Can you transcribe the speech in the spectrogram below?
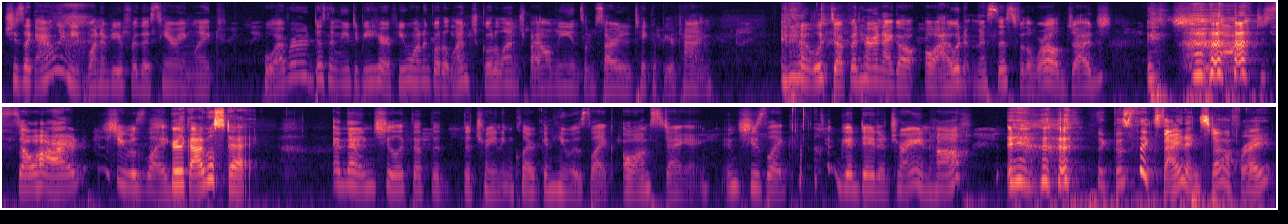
She's like, I only need one of you for this hearing. Like, whoever doesn't need to be here, if you want to go to lunch, go to lunch by all means. I'm sorry to take up your time. And I looked up at her and I go, Oh, I wouldn't miss this for the world, Judge. she laughed so hard. She was like, You're like, I will stay. and then she looked at the, the training clerk and he was like, Oh, I'm staying. And she's like, It's a good day to train, huh? like, this is exciting stuff, right?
